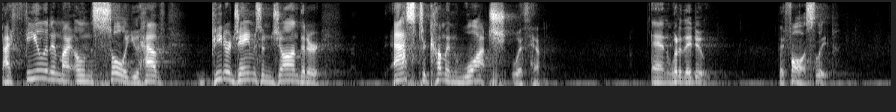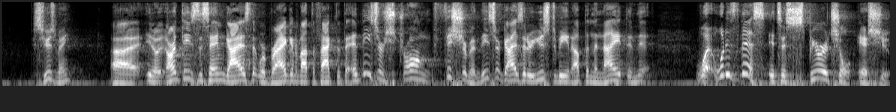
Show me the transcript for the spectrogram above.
I feel it in my own soul. You have Peter, James, and John that are asked to come and watch with him. And what do they do? They fall asleep. Excuse me. Uh, you know, aren't these the same guys that were bragging about the fact that they, these are strong fishermen? These are guys that are used to being up in the night. And what, what is this? It's a spiritual issue.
